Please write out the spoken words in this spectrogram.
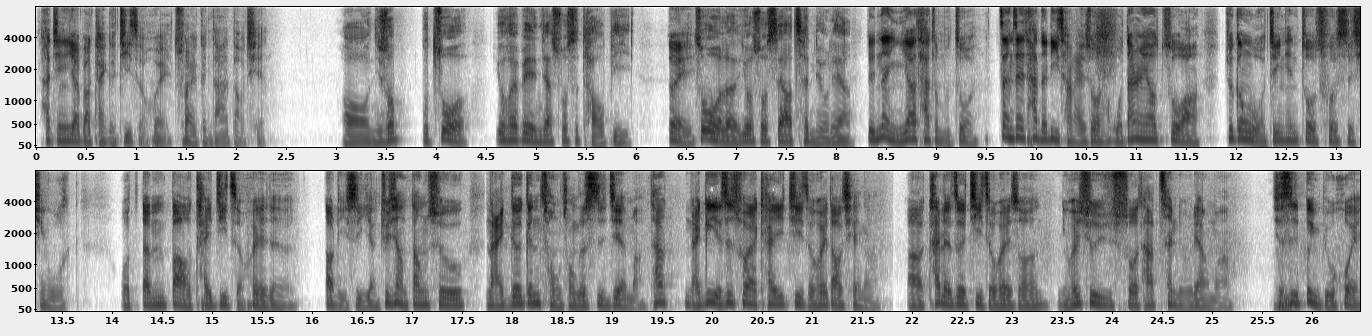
他今天要不要开个记者会出来跟大家道歉？哦，你说不做又会被人家说是逃避，对，做了又说是要蹭流量，对，那你要他怎么做？站在他的立场来说，我当然要做啊，就跟我今天做错事情，我我登报开记者会的。道理是一样，就像当初奶哥跟虫虫的事件嘛，他奶哥也是出来开记者会道歉啊。呃，开了这个记者会的时候，你会去说他蹭流量吗？其实并不会，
